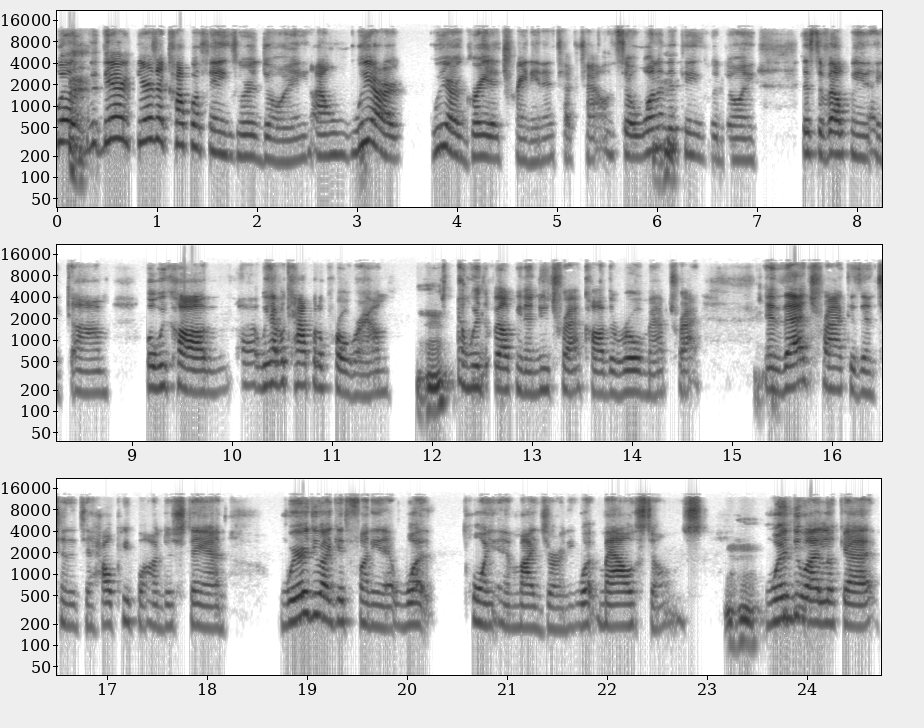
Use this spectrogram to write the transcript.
Well, there there's a couple of things we're doing. Um, we are we are great at training in TechTown. So one mm-hmm. of the mm-hmm. things we're doing is developing a um, what we call uh, we have a capital program, mm-hmm. and we're developing a new track called the Roadmap Track and that track is intended to help people understand where do I get funding at what point in my journey, what milestones. Mm-hmm. When do I look at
